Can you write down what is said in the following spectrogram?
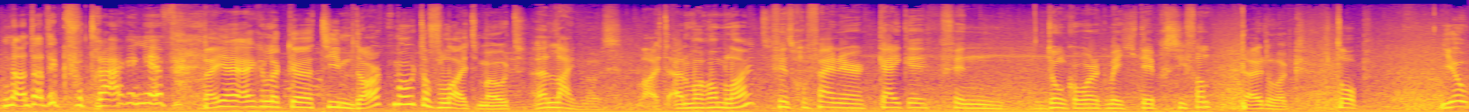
Nou, dat ik vertraging heb. Ben jij eigenlijk uh, team dark mode of light mode? Uh, light mode. Light. En waarom light? Ik vind het gewoon fijner kijken. Ik vind donker word ik een beetje depressief van. Duidelijk. Top. Yo.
